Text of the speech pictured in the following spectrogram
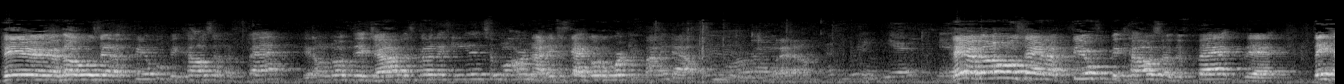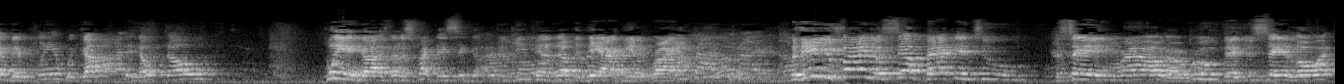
There are those that are fearful because of the fact they don't know if their job is going to end tomorrow night. They just got to go to work and find out. Well, there are those that are fearful because of the fact that they have been playing with God and don't know when God's going to strike. They say, God, if you give me another day, I get it right. But then you find yourself back into the same route or route that you said, Lord,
